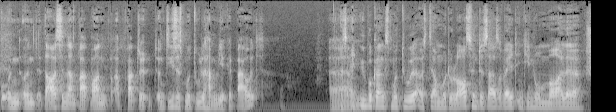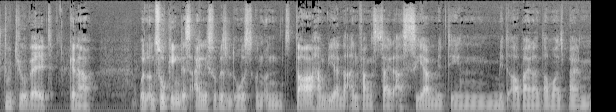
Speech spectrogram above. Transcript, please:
und, und da sind dann waren praktisch, und dieses Modul haben wir gebaut. Also Ähm. ein Übergangsmodul aus der Modular-Synthesizer-Welt in die normale Studio-Welt. Genau. Und, und so ging das eigentlich so ein bisschen los. Und, und da haben wir in der Anfangszeit auch sehr mit den Mitarbeitern damals beim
